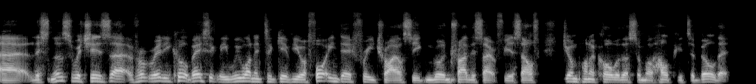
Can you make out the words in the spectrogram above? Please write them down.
uh, listeners, which is uh, really cool. Basically, we wanted to give you a 14 day free trial so you can go and try this out for yourself. Jump on a call with us, and we'll help you to build it.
